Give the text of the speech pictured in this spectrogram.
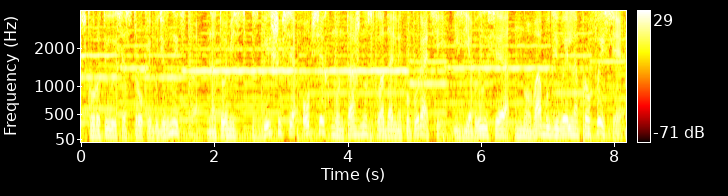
скоротилися строки будівництва, натомість збільшився обсяг монтажно-складальних операцій і з'явилася нова будівельна професія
